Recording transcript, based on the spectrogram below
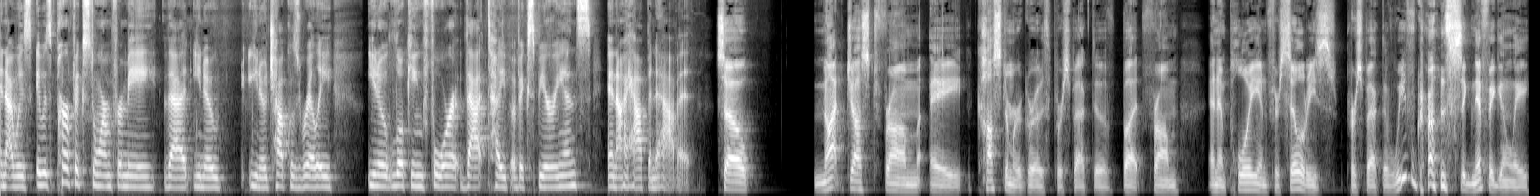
and I was it was perfect storm for me that you know you know Chuck was really you know looking for that type of experience and I happen to have it. So not just from a customer growth perspective but from an employee and facilities perspective we've grown significantly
